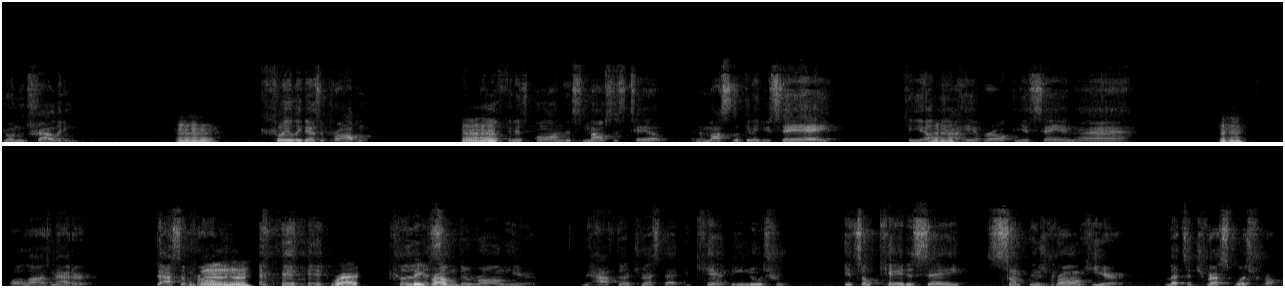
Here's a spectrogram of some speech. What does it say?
your neutrality. Mm-hmm. Clearly, there's a problem. Mm-hmm. Elephant is on this mouse's tail, and the mouse is looking at you, saying, "Hey, can you help mm-hmm. me out here, bro?" And you're saying, "Ah, all lives matter." That's a problem. Mm-hmm. right. Big problem. Something wrong here. You have to address that. You can't be neutral. It's okay to say something's wrong here. Let's address what's wrong.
